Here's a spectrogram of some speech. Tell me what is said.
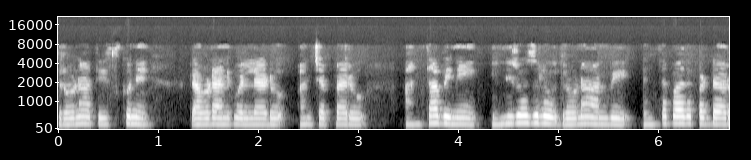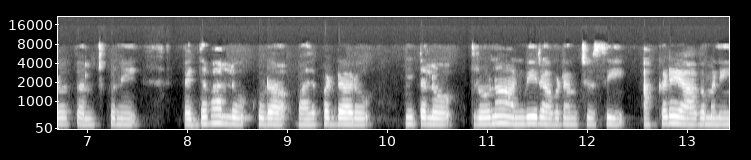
ద్రోణ తీసుకుని రావడానికి వెళ్ళాడు అని చెప్పారు. అంతా విని ఇన్ని రోజులు ద్రోణ అన్వి ఎంత బాధపడ్డారో తలుచుకుని పెద్దవాళ్ళు కూడా బాధపడ్డారు. ఇంతలో ద్రోణ అన్వి రావడం చూసి అక్కడే ఆగమని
